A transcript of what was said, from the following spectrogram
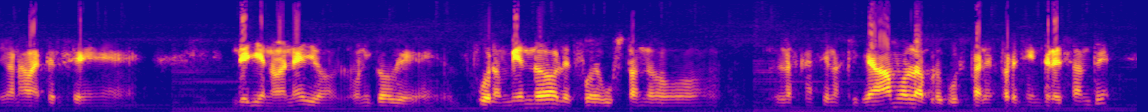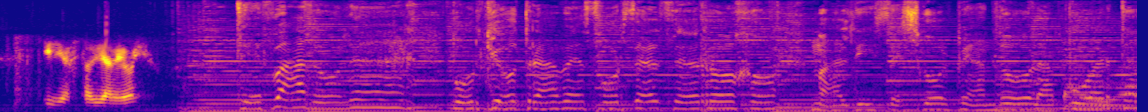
iban a meterse de lleno en ello. Lo único que fueron viendo, les fue gustando las canciones que llevamos, la propuesta les parece interesante y hasta el día de hoy. Te va a doler porque otra vez forcé el cerrojo, maldices golpeando la puerta.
